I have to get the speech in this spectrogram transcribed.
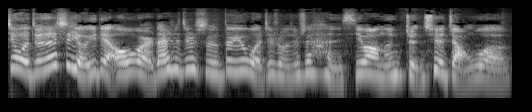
就我觉得是有一点 over，但是就是对于我这种就是很希望能准确掌握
